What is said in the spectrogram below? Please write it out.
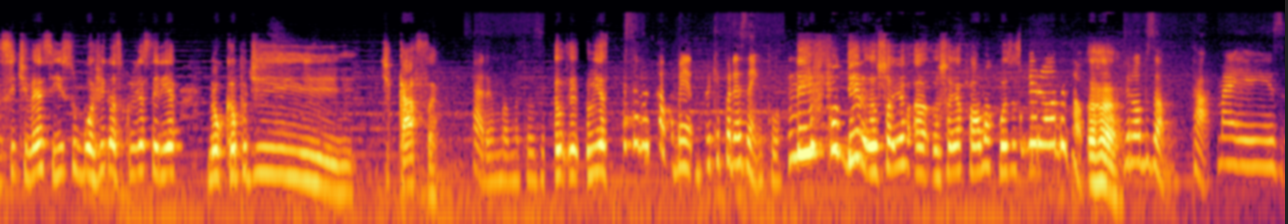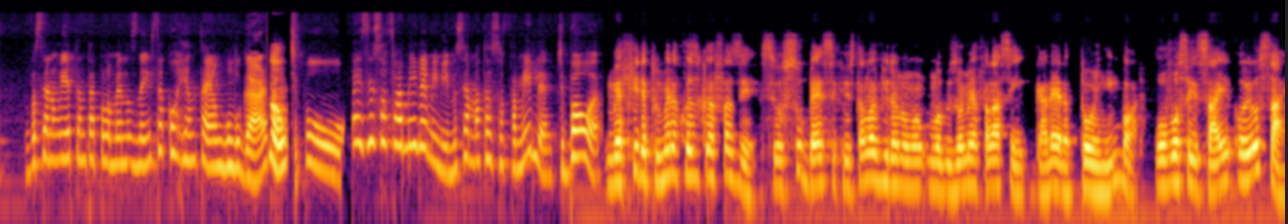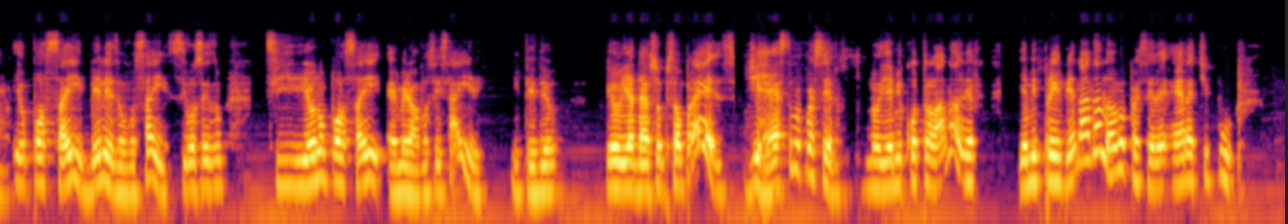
Se tivesse isso, o Mogi das Cruzes seria meu campo de. De caça. Caramba, Matheusinho. Eu, eu, eu ia. Mas você não ficar com medo? Porque, por exemplo. Nem fuder, eu só ia, eu só ia falar uma coisa. Virou lobisomem. Aham. Virou lobisomem. Tá. Mas você não ia tentar, pelo menos, nem se acorrentar em algum lugar? Não. Tipo, mas e sua família, menino? Você ia matar sua família? De boa? Minha filha, a primeira coisa que eu ia fazer, se eu soubesse que eu estava virando um um lobisomem, eu ia falar assim, galera, tô indo embora. Ou vocês saem, ou eu saio. Eu posso sair? Beleza, eu vou sair. Se vocês não. Se eu não posso sair, é melhor vocês saírem. Entendeu? Eu ia dar essa opção pra eles. De resto, meu parceiro, não ia me controlar, não. Ia, ia me prender nada, não, meu parceiro. Era tipo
